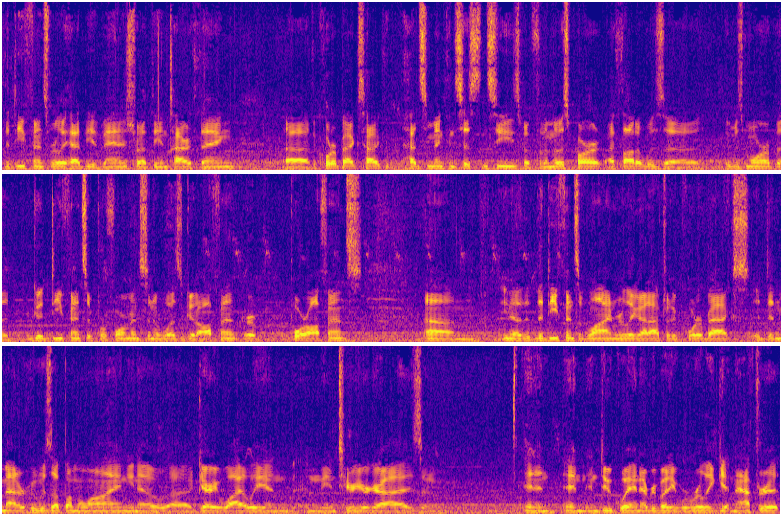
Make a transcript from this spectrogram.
the defense really had the advantage throughout the entire thing. Uh, the quarterbacks had had some inconsistencies, but for the most part, I thought it was a it was more of a good defensive performance than it was a good offense or poor offense. Um, you know, the, the, defensive line really got after the quarterbacks. It didn't matter who was up on the line. You know, uh, Gary Wiley and, and, the interior guys and and and, and Dukeway and everybody were really getting after it.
